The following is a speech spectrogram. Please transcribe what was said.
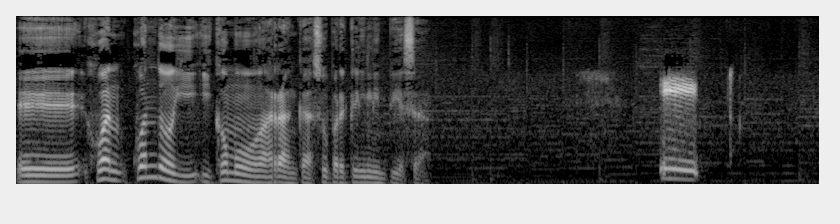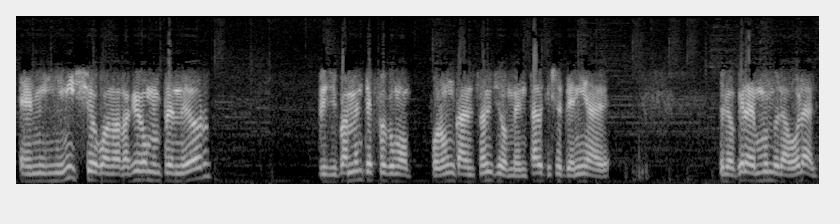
Eh, Juan, ¿cuándo y, cómo arranca Super Clean Limpieza? Y en mi inicio, cuando arranqué como emprendedor, principalmente fue como por un cansancio mental que yo tenía de, de lo que era el mundo laboral.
